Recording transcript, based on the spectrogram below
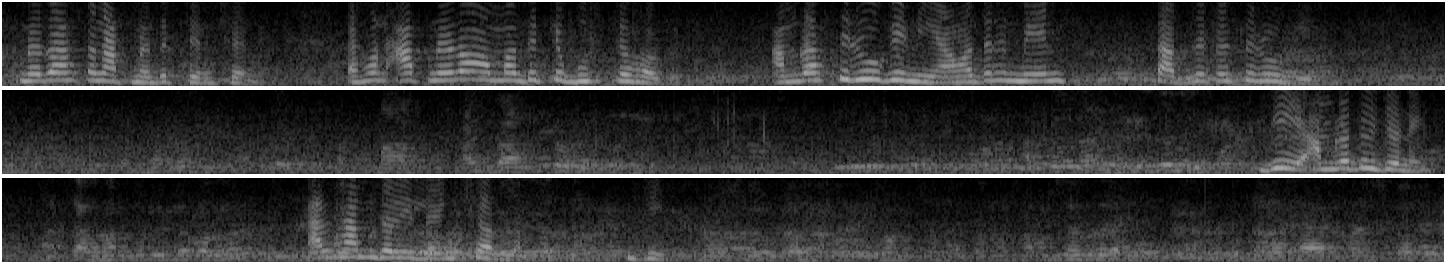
আপনারা আছেন আপনাদের টেনশনে এখন আপনারাও আমাদেরকে বুঝতে হবে। আমরা আছি রুগী নিয়ে আমাদের মেন সাবজেক্ট হচ্ছে রুগী। জি আমরা দুজনেই আচ্ছা আলহামদুলিল্লাহ ইনশাল্লাহ জি। সমস্যা আছে? মাথা ব্যথা শ্বাসকষ্ট?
